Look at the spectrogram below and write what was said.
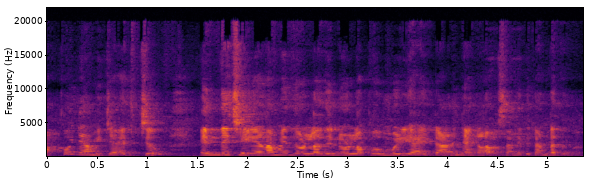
അപ്പോൾ ഞാൻ വിചാരിച്ചു എന്ത് ചെയ്യണം എന്നുള്ളതിനുള്ള പോംവഴിയായിട്ടാണ് ഞങ്ങൾ അവസാനം ഇത് കണ്ടെത്തുന്നത്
